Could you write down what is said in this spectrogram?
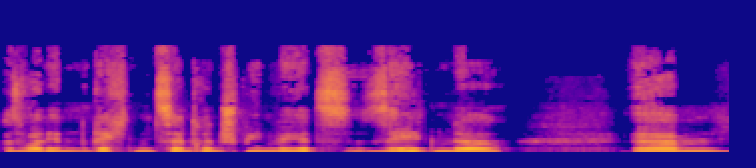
also weil in rechten Zentren spielen wir jetzt seltener, Ähm,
